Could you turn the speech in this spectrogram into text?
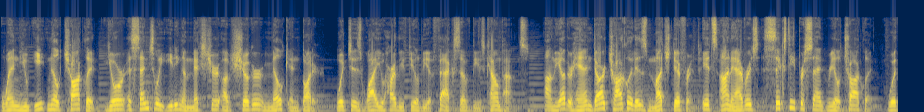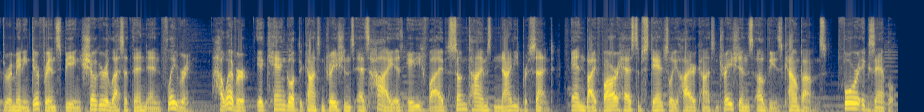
When you eat milk chocolate, you're essentially eating a mixture of sugar, milk, and butter, which is why you hardly feel the effects of these compounds. On the other hand, dark chocolate is much different. It's on average 60% real chocolate, with the remaining difference being sugar, lecithin, and flavoring. However, it can go up to concentrations as high as 85, sometimes 90%, and by far has substantially higher concentrations of these compounds. For example,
